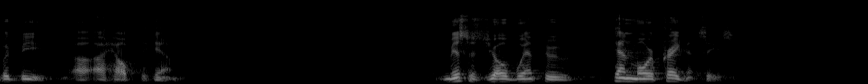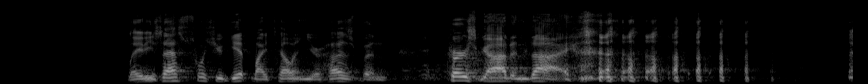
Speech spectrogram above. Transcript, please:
would be uh, a help to him. Mrs. Job went through 10 more pregnancies. Ladies, that's what you get by telling your husband, curse God and die.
